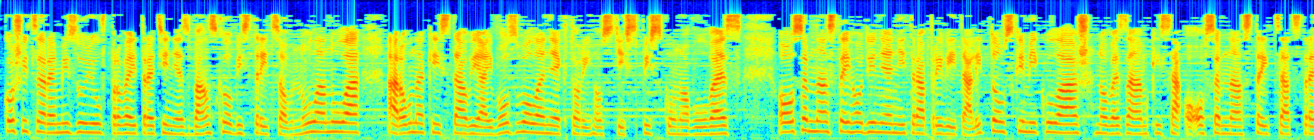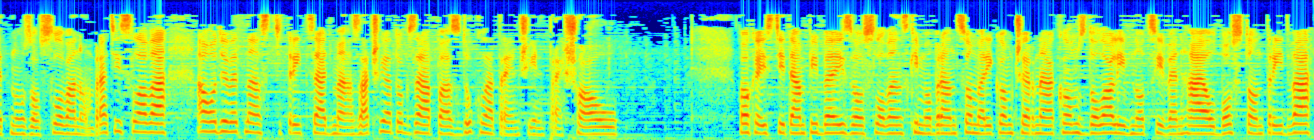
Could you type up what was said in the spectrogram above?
Košice remizujú v prvej tretine s Banskou Bystricou 0-0 a rovnaký stav je aj vo zvolenie, ktorý hostí Spisku Novú Ves. O 18. hodine Nitra privíta Liptovský Mikuláš, Nové zámky sa o 18.30 stretnú so Slovanom Bratislava a o 19.30 má začiatok zápas Dukla Trenčín para show Hokejisti Tampa Bay so slovenským obrancom Erikom Černákom zdolali v noci v NHL Boston 3-2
